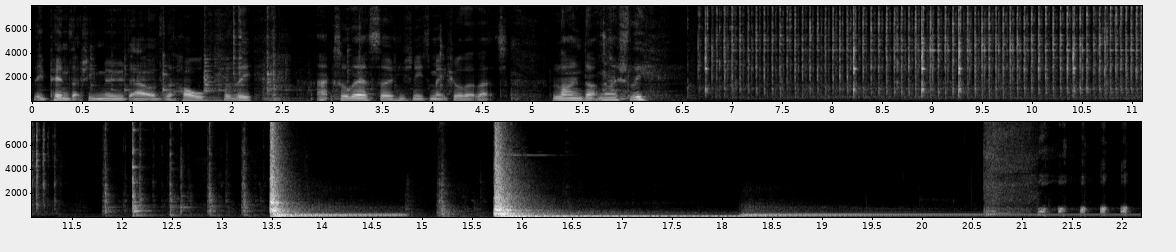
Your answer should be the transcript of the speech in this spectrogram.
the pin's actually moved out of the hole for the axle there, so you just need to make sure that that's lined up nicely.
